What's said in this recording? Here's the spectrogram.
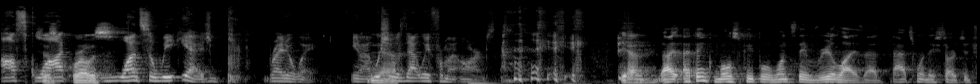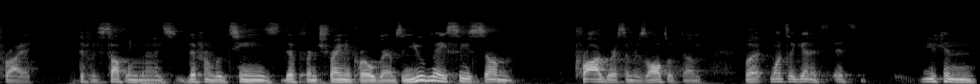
I'll squat once a week. Yeah, it's right away. You know, I wish it was that way for my arms. Yeah, I, I think most people once they realize that, that's when they start to try different supplements, different routines, different training programs, and you may see some progress and results with them. But once again, it's it's you can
